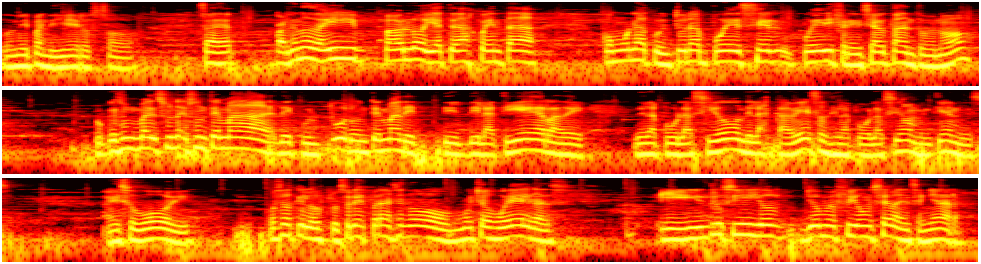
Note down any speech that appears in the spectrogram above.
donde hay pandilleros, todo. O sea, partiendo de ahí, Pablo, ya te das cuenta cómo una cultura puede ser, puede diferenciar tanto, ¿no? Porque es un, es un, es un tema de cultura, un tema de, de- de la tierra, de, de la población, de las cabezas de la población, ¿me entiendes? A eso voy. Cosas que los profesores esperan haciendo muchas huelgas. Y inclusive yo, yo me fui a un SEBA a enseñar.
